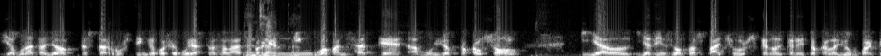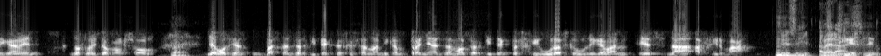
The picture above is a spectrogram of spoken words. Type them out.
i en un altre lloc t'estàs rostint que pots fer pollastres gelats, Exacte. perquè ningú ha pensat que en un lloc toca el sol i, el, i a dins dels despatxos, que no, que no hi toca la llum pràcticament, doncs no hi toca el sol. Clar. Llavors hi ha bastants arquitectes que estan una mica emprenyats amb els arquitectes figures que l'únic que van és anar a firmar. Sí, sí. A veure, Diguéssim.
